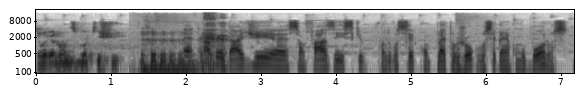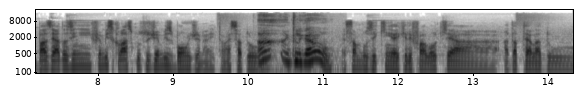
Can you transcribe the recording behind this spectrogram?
Eu, eu não desbloqueei. É, na verdade, é, são fases que quando você completa o jogo, você ganha como bônus, baseadas em filmes clássicos do James Bond, né? Então essa do. Ah, que legal! Essa musiquinha aí que ele falou, que é a, a da tela do,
